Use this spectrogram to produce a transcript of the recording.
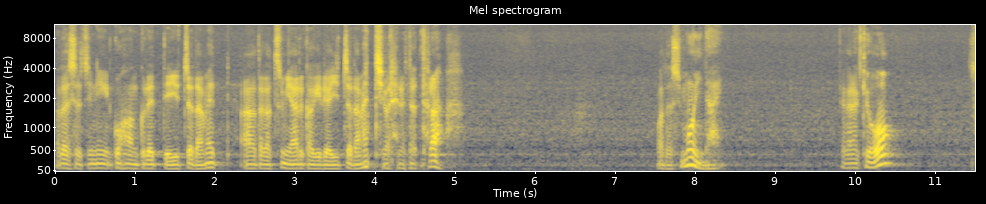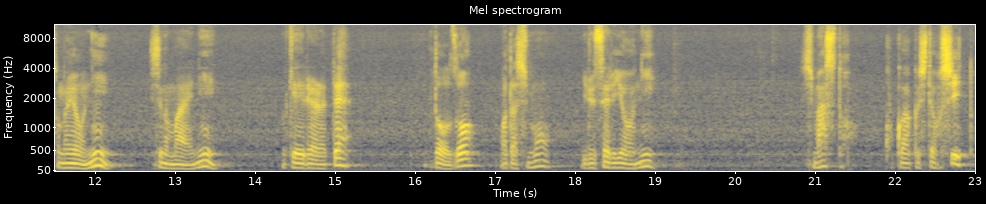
私たちにご飯くれって言っちゃダメってあなたが罪ある限りは言っちゃダメって言われるんだったら私もいない。だから今日そのように主の前に受け入れられてどうぞ私も許せるようにしますと。告白してほしいと。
